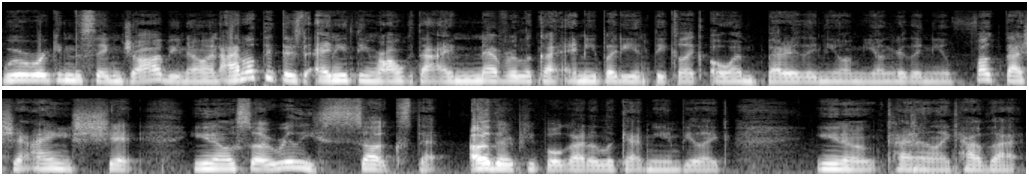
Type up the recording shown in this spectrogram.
we were working the same job, you know, and I don't think there's anything wrong with that. I never look at anybody and think like, "Oh, I'm better than you. I'm younger than you." Fuck that shit. I ain't shit. You know, so it really sucks that other people got to look at me and be like, you know, kind of like have that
